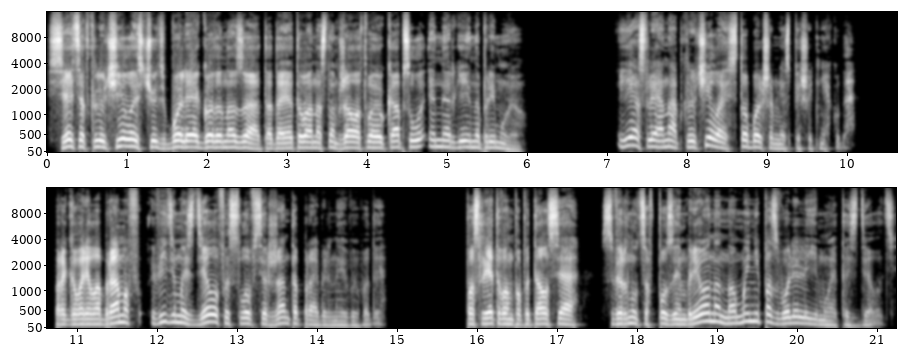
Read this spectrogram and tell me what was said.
Сеть отключилась чуть более года назад, а до этого она снабжала твою капсулу энергией напрямую. Если она отключилась, то больше мне спешить некуда. Проговорил Абрамов, видимо, сделав из слов сержанта правильные выводы. После этого он попытался свернуться в позу эмбриона, но мы не позволили ему это сделать.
